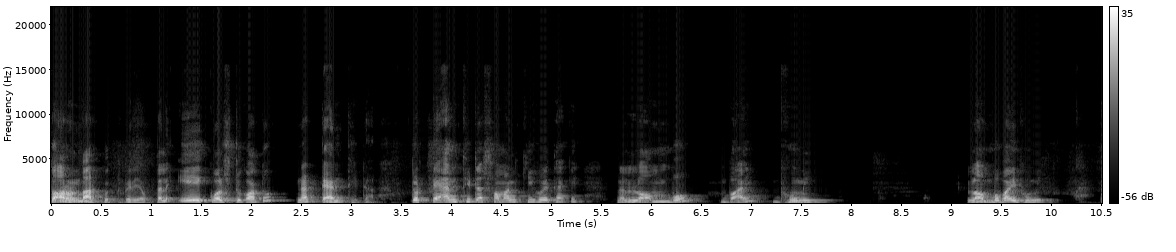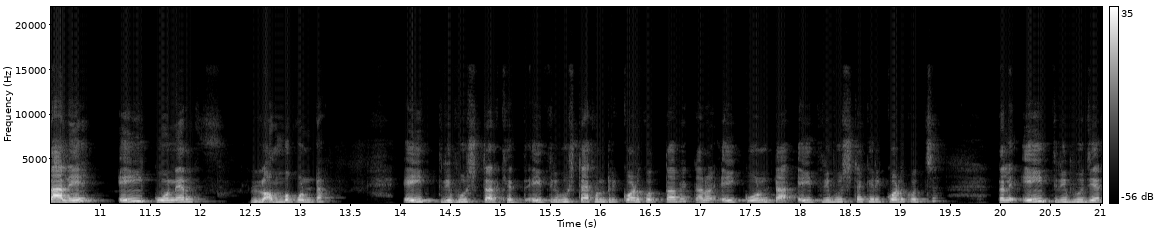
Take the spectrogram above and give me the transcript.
ত্বরণ বার করতে পেরে যাব। তাহলে এ ইকুয়ালস টু কত? না ট্যান থিটা তো ট্যান থিটা সমান কি হয়ে থাকে? না লম্ব বাই ভূমি। লম্ব বাই ভূমি। তাহলে এই কোণের লম্ব কোণটা, এই ত্রিভুজটার ক্ষেত্রে, এই ত্রিভুজটা এখন রিকোয়ার্ড করতে হবে, কারণ এই কোণটা, এই ত্রিভুজটাকে রিকোয়ার্ড করছে। তাহলে এই ত্রিভুজের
